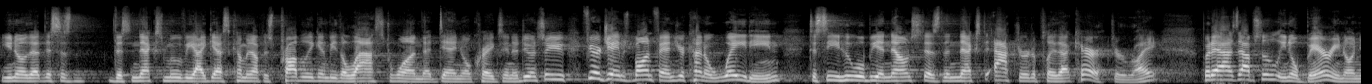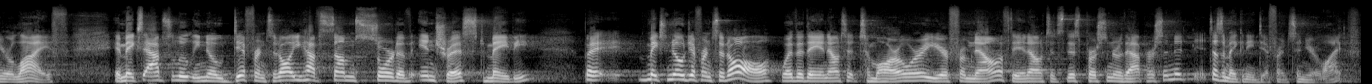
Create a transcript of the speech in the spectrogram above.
you know that this is this next movie, I guess, coming up is probably going to be the last one that Daniel Craig's going to do. And so, you, if you're a James Bond fan, you're kind of waiting to see who will be announced as the next actor to play that character, right? But it has absolutely no bearing on your life. It makes absolutely no difference at all. You have some sort of interest, maybe, but it makes no difference at all whether they announce it tomorrow or a year from now. If they announce it's this person or that person, it, it doesn't make any difference in your life.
